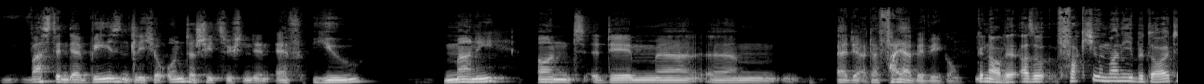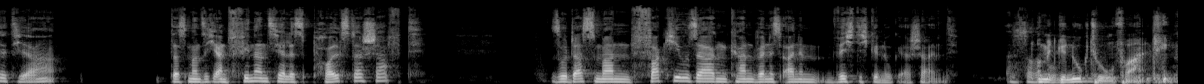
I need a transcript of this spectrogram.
was denn der wesentliche Unterschied zwischen den FU Money und dem äh, ähm, äh, der, der Feierbewegung. Genau, also Fuck You Money bedeutet ja, dass man sich ein finanzielles Polster schafft, so dass man Fuck You sagen kann, wenn es einem wichtig genug erscheint. Und mit Genugtuung vor allen Dingen.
